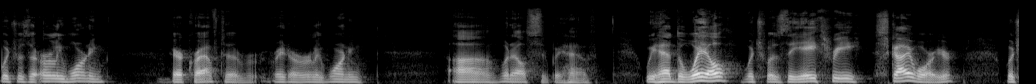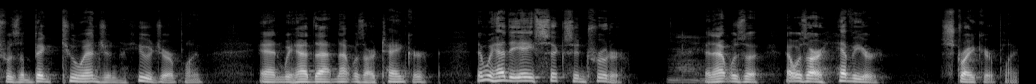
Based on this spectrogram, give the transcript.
which was the early warning aircraft, a radar early warning. Uh, what else did we have? We had the Whale, which was the A3 Sky Warrior, which was a big two-engine, huge airplane, and we had that, and that was our tanker. Then we had the A6 Intruder, Nice. and that was a that was our heavier strike airplane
